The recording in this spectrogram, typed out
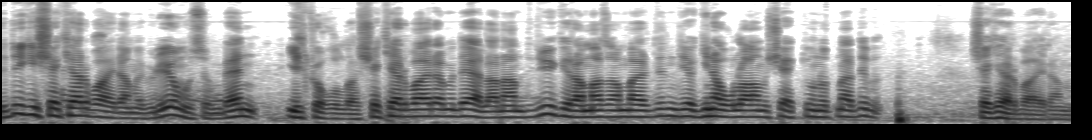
Dedi ki şeker bayramı biliyor musun? Ben ilkokulda şeker bayramı değil. Anam diyor ki Ramazan bayramı dedim diyor. Yine kulağımı çekti unutma dedi. Şeker bayramı.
